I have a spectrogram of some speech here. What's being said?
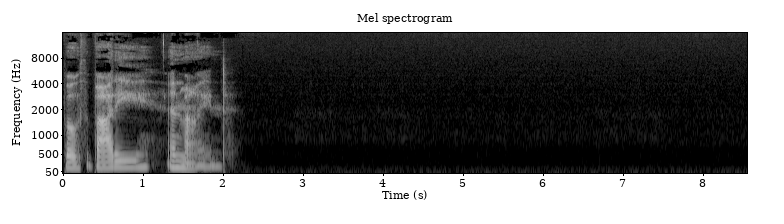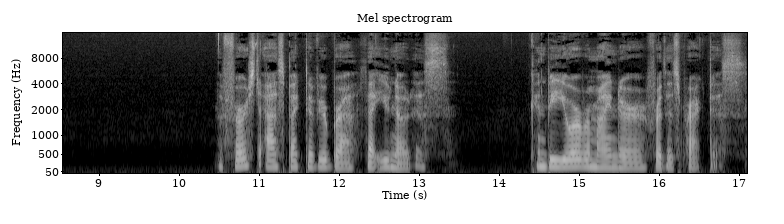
both body and mind. The first aspect of your breath that you notice can be your reminder for this practice.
